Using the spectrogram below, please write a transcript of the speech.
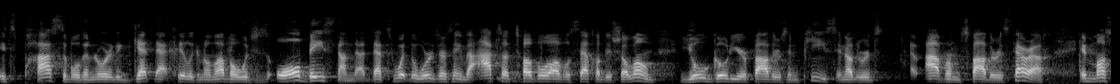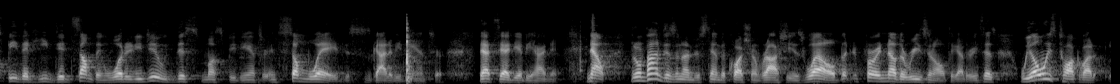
It's possible that in order to get that chelik and Olam Haba, which is all based on that, that's what the words are saying. Va'atza tavo avosecha b'shalom. You'll go to your fathers in peace. In other words, Avram's father is Terach. It must be that he did something. What did he do? This must be the answer. In some way, this has got to be the answer. That's the idea behind it. Now, the Ramban doesn't understand the question of Rashi as well, but for another reason altogether. He says, we always talk about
